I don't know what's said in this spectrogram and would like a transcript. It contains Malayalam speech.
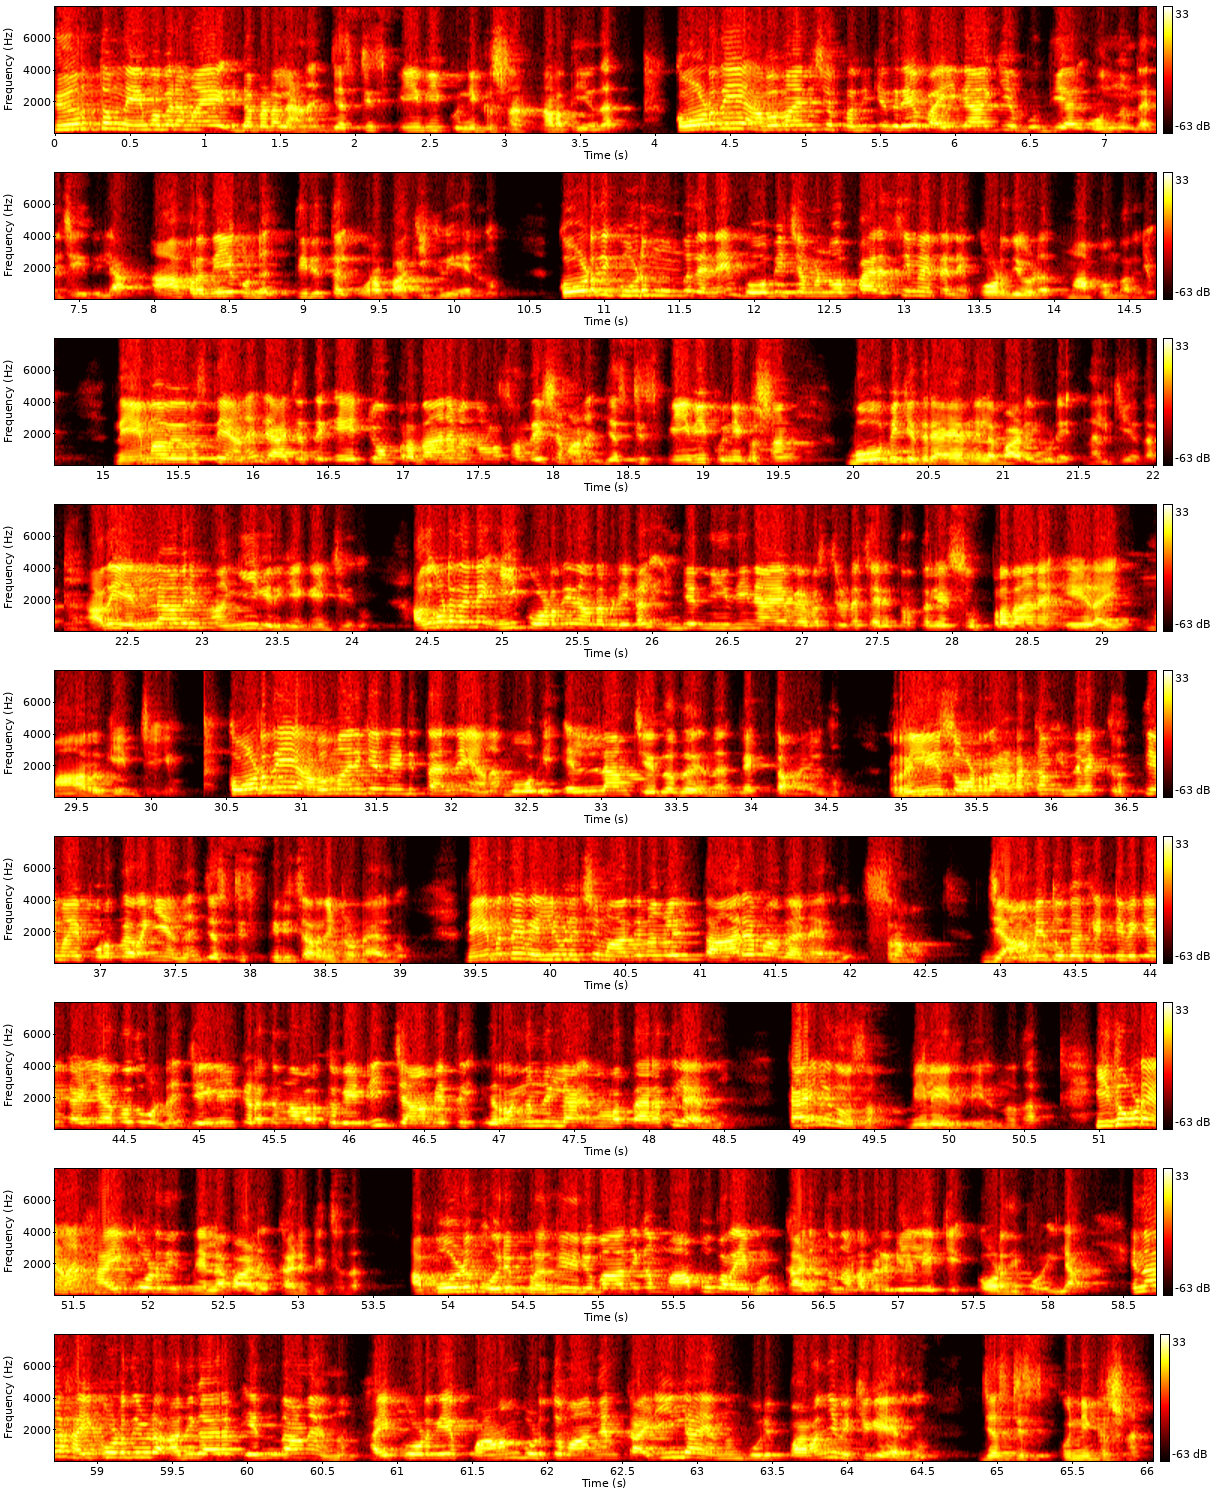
തീർത്തും നിയമപരമായ ഇടപെടലാണ് ജസ്റ്റിസ് പി വി കുഞ്ഞികൃഷ്ണൻ നടത്തിയത്. കോടതിയെ അപമാനിച്ച പ്രതിക്കെതിരെ വൈരാഗ്യ ബുദ്ധിയാൽ ഒന്നും തന്നെ ചെയ്തില്ല. ആ പ്രതിയെ കൊണ്ട് തിരുത്തൽ ഉറപ്പാക്കിക്കുകയായിരുന്നു കോടതി കൂടും മുമ്പ് തന്നെ ബോബി ചമ്മണ്ണൂർ പരസ്യമായി തന്നെ കോടതിയോട് മാപ്പും പറഞ്ഞു. നിയമവ്യവസ്ഥയാണ് രാജ്യത്ത് ഏറ്റവും പ്രധാനം എന്നുള്ള സന്ദേശമാണ് ജസ്റ്റിസ് പി വി കുഞ്ഞികൃഷ്ണൻ ബോബിക്കെതിരായ നിലപാടിലൂടെ നൽകിയത്. അത് എല്ലാവരും അംഗീകരിക്കുകയും ചെയ്തു. അതുകൊണ്ട് തന്നെ ഈ കോടതി നടപടികൾ ഇന്ത്യൻ നീതിന്യായ വ്യവസ്ഥയുടെ ചരിത്രത്തിലെ സുപ്രധാന ഏടായി മാറുകയും ചെയ്യും. കോടതിയെ അപമാനിക്കാൻ വേണ്ടി തന്നെയാണ് ബോബി എല്ലാം ചെയ്തത് എന്ന് വ്യക്തമായിരുന്നു. റിലീസ് ഓർഡർ അടക്കം ഇന്നലെ കൃത്യമായി പുറത്തിറങ്ങിയെന്ന് ജസ്റ്റിസ് തിരിച്ചറിഞ്ഞിട്ടുണ്ടായിരുന്നു. നിയമത്തെ വെല്ലുവിളിച്ച് മാധ്യമങ്ങളിൽ താരമാകാനായിരുന്നു ശ്രമം. ജാമ്യതുക കെട്ടിവെക്കാൻ കഴിയാത്തത് കൊണ്ട് ജയിലിൽ കിടക്കുന്നവർക്ക് വേണ്ടി ജാമ്യത്തിൽ ഇറങ്ങുന്നില്ല എന്നുള്ള തരത്തിലായിരുന്നു കഴിഞ്ഞ ദിവസം വിലയിരുത്തിയിരുന്നത്. ഇതോടെയാണ് ഹൈക്കോടതി നിലപാട് കടുപ്പിച്ചത്. അപ്പോഴും ഒരു പ്രതി നിരുപാധികം മാപ്പ് പറയുമ്പോൾ കടുത്ത നടപടികളിലേക്ക് കോടതി പോയില്ല. എന്നാൽ ഹൈക്കോടതിയുടെ അധികാരം എന്താണ് എന്നും ഹൈക്കോടതിയെ പണം കൊടുത്ത് വാങ്ങാൻ കഴിയില്ല എന്നും കൂടി പറഞ്ഞു വെക്കുകയായിരുന്നു ജസ്റ്റിസ് കുഞ്ഞികൃഷ്ണൻ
